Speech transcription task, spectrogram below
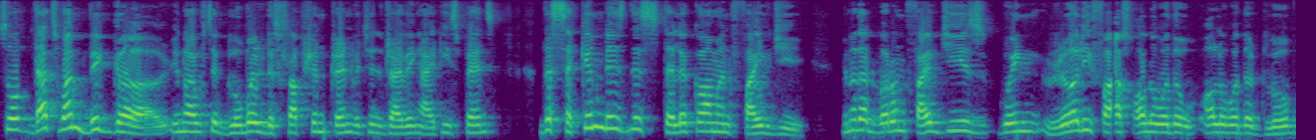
so that's one big uh, you know i would say global disruption trend which is driving it spends. The second is this telecom and 5g you know that varun 5g is going really fast all over the all over the globe.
